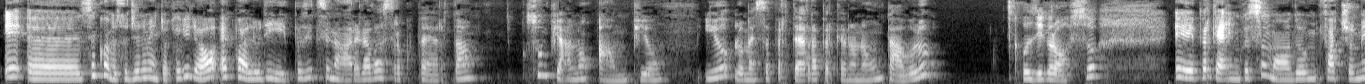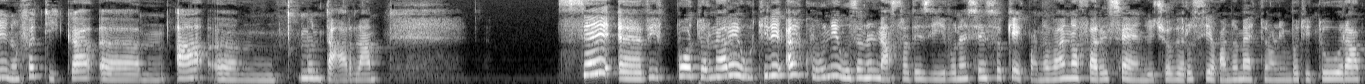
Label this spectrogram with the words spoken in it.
e eh, il secondo suggerimento che vi do è quello di posizionare la vostra coperta su un piano ampio. Io l'ho messa per terra perché non ho un tavolo così grosso e perché in questo modo faccio meno fatica ehm, a ehm, montarla. Se eh, vi può tornare utile, alcuni usano il nastro adesivo, nel senso che quando vanno a fare il sandwich, ovvero sia quando mettono l'imbottitura,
